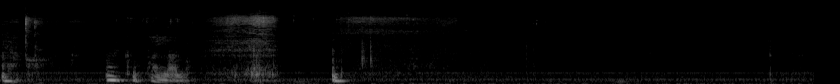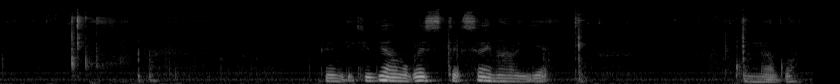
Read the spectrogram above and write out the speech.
Ecco ecco qua l'ago. Quindi chiudiamo queste sei maglie con l'ago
